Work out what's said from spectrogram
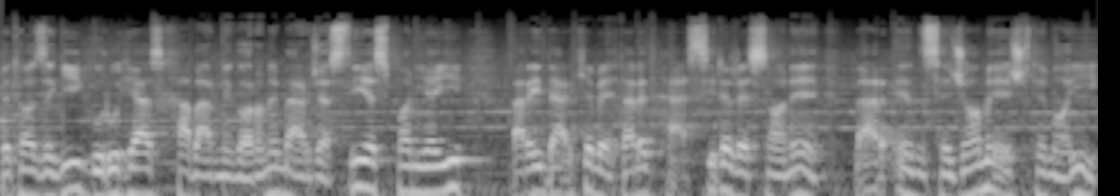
به تازگی گروهی از خبرنگاران برجسته اسپانیایی برای درک بهتر تأثیر رسانه بر انسجام اجتماعی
